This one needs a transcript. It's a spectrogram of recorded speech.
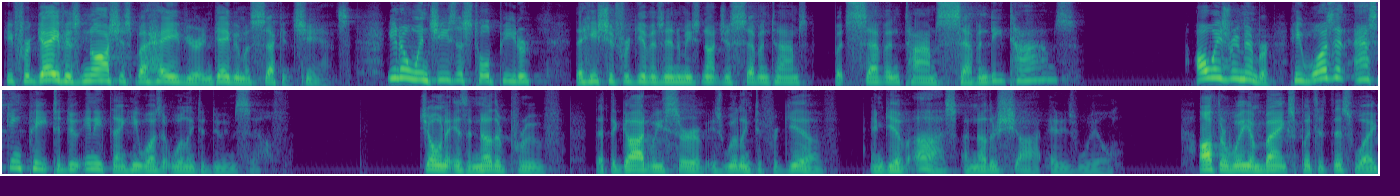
He forgave his nauseous behavior and gave him a second chance. You know, when Jesus told Peter that he should forgive his enemies not just seven times, but seven times 70 times? Always remember, he wasn't asking Pete to do anything he wasn't willing to do himself. Jonah is another proof that the God we serve is willing to forgive and give us another shot at his will. Author William Banks puts it this way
